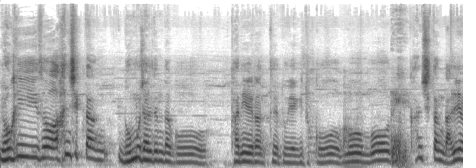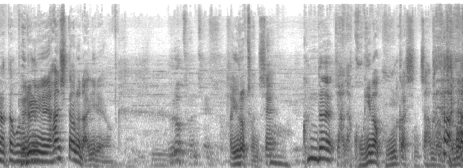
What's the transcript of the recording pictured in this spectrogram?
여기서 한식당 너무 잘 된다고 다니엘한테도 얘기 듣고 뭐뭐 한식당 난리 났다고 하는데 베를린에 한식당도 난리래요. 유럽 전체. 아, 유럽 전체? 근데 야, 나 고기나 구울까, 진짜 한번 제대로.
